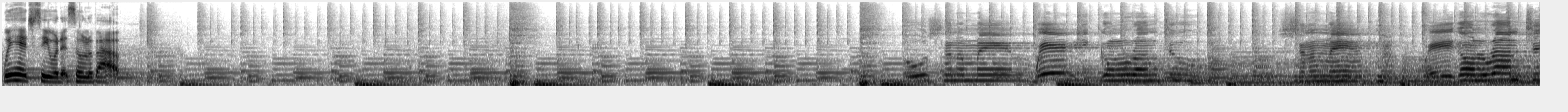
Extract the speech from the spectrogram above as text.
We're here to see what it's all about. Oh, Cinnamon, where you gonna run to? Cinnamon, where you gonna run to?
